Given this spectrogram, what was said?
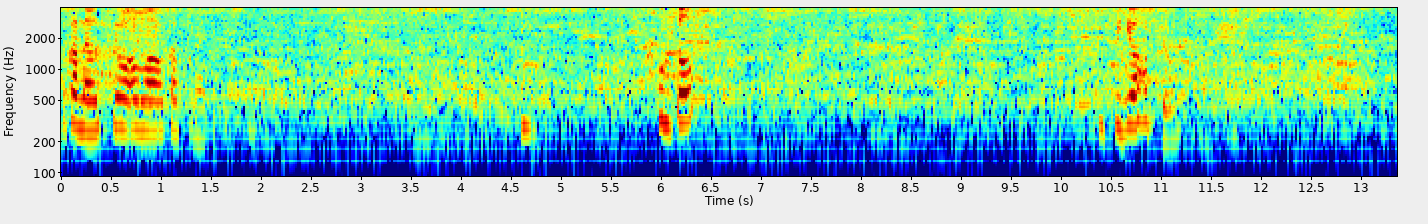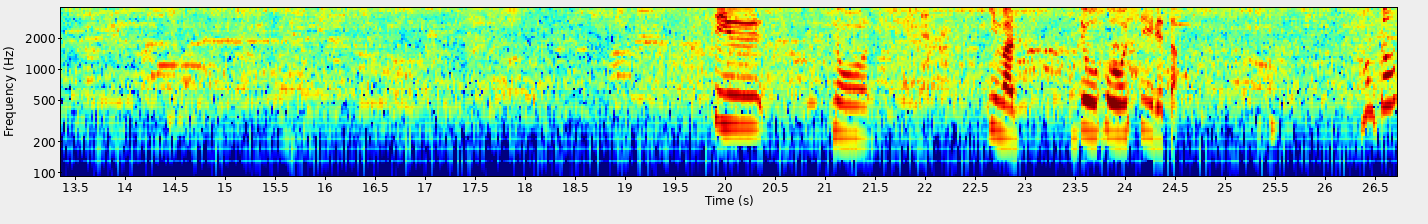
分かんない。私もあんま分かってない。本当？卒業発表？っていうの今情報を仕入れた。本当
